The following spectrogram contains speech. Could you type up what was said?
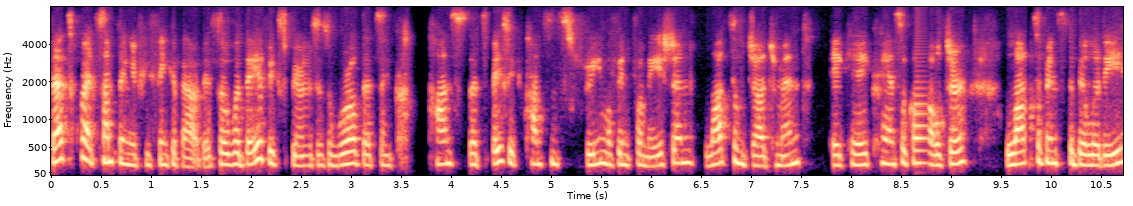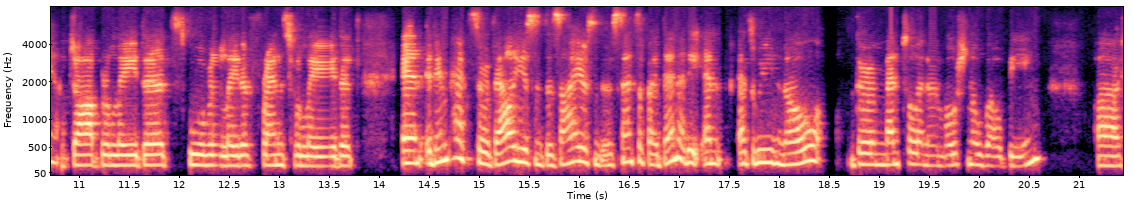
that's quite something if you think about it. So what they have experienced is a world that's in constant, that's basically constant stream of information, lots of judgment, aka cancel culture, lots of instability, job related, school related, friends related, and it impacts their values and desires and their sense of identity. And as we know, their mental and emotional well-being, a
